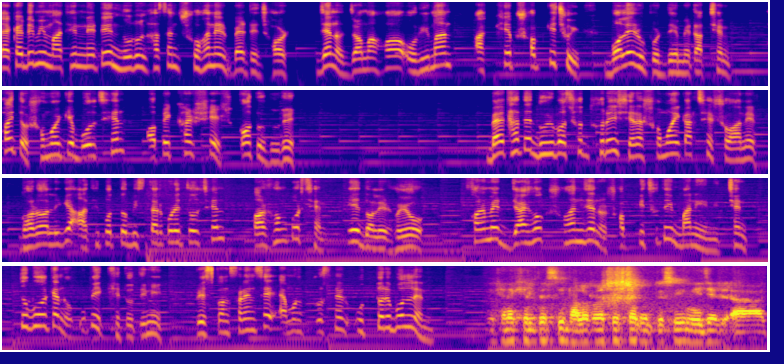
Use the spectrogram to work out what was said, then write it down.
Academy মাঠের নেটে নুরুল হাসান সোহানের ব্যাটে ঝড়। যেন জমা হওয়া অভিমান, আক্ষেপ সবকিছুই বলের উপর দিয়ে মেটাচ্ছেন। হয়তো সময়কে বলছেন অপেক্ষার শেষ কত দূরে। ব্যাট হাতে দুই বছর ধরেই সেরা সময় কাটছে সোহানের। ঘরোয়া লিগে আধিপত্য বিস্তার করে চলছেন, পারফর্ম করছেন এ দলের হয়েও। ফর্মেট যাই হোক, সোহান যেন সবকিছুতেই মানিয়ে নিচ্ছেন। তবুও কেন উপেক্ষিত তিনি? প্রেস কনফারেন্সে এমন প্রশ্নের উত্তরে বললেন এখানে খেলতেছি, ভালো করার চেষ্টা করতেছি, নিজের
